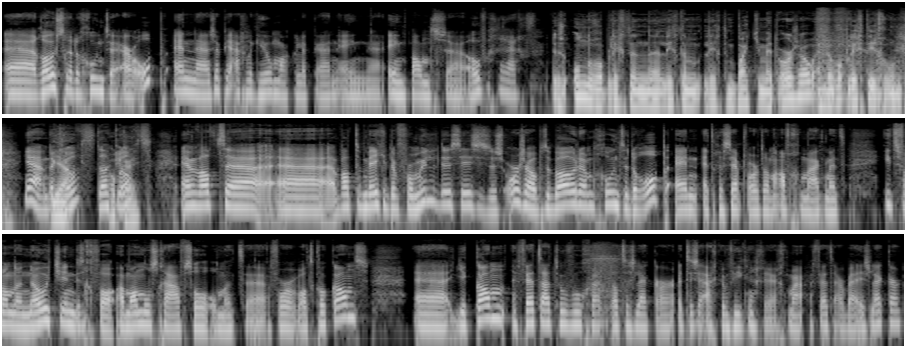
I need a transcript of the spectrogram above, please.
eh, roosteren de groenten erop. En eh, zo heb je eigenlijk heel makkelijk een één, eh, één pans eh, overgerecht. Dus onderop ligt een, ligt, een, ligt een badje met orzo en erop ligt die groente. Ja, dat Ja, klopt. Dat oké. klopt. En wat, eh, eh, wat een beetje de formule dus is, is dus orzo op de bodem, groente erop. En het recept wordt dan afgemaakt met iets van een nootje, in dit geval amandelschaafsel, om het eh, voor wat krokants. Eh, je kan feta toevoegen, dat is lekker. Het is eigenlijk een vegan gerecht, maar feta erbij is lekker.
